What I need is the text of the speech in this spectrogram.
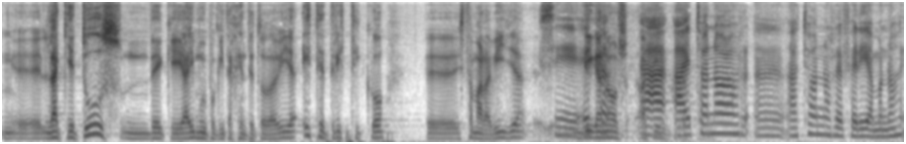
eh, la quietud de que hay muy poquita gente todavía, este trístico eh, esta maravilla. Díganos. a, esto nos, a esto nos referíamos.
